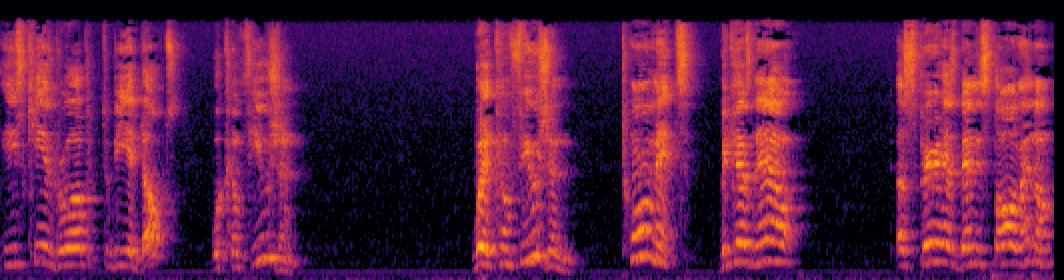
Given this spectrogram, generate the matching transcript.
these kids grow up to be adults with confusion, with confusion, torment, because now a spirit has been installed in them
